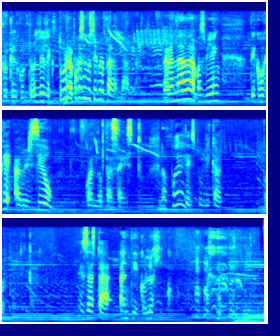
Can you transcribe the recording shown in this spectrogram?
porque el control de lectura, porque eso no sirve para nada. Para nada, más bien te coge aversión cuando pasa esto. No puedes publicar por publicar. Es hasta antiecológico.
